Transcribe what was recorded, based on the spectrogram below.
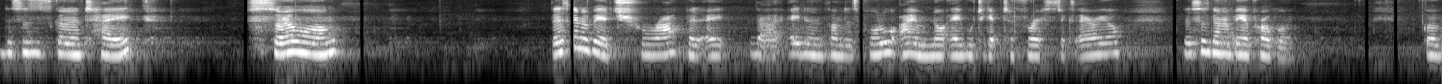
This is gonna take so long. There's gonna be a trap at eight, the Aiden and Thunder's portal. I am not able to get to Forestic's area. This is gonna be a problem. Go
